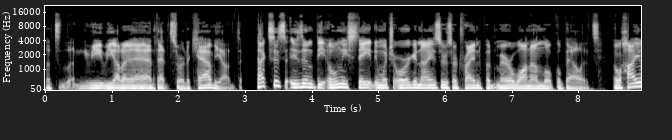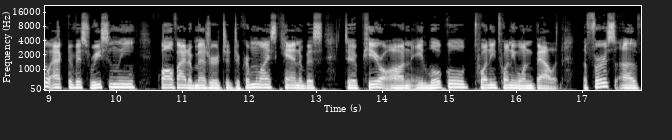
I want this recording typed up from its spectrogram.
Let's we, we got to add that sort of caveat. Texas isn't the only state in which organizers are trying to put marijuana on local ballots. Ohio activists recently qualified a measure to decriminalize cannabis to appear on a local 2021 ballot, the first of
